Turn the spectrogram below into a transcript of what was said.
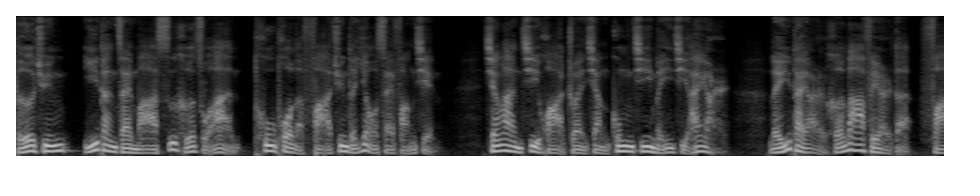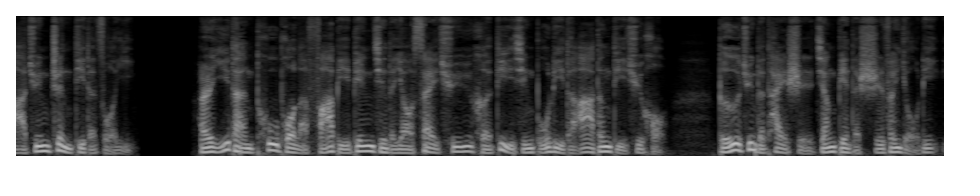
德军一旦在马斯河左岸突破了法军的要塞防线，将按计划转向攻击梅吉埃尔、雷代尔和拉斐尔的法军阵地的左翼；而一旦突破了法比边境的要塞区和地形不利的阿登地区后，德军的态势将变得十分有利。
